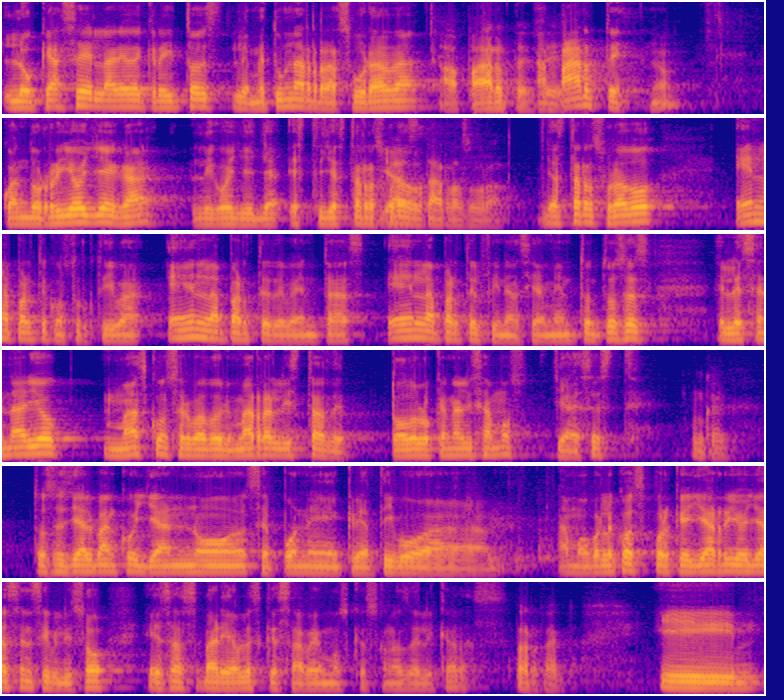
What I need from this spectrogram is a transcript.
lo que hace el área de crédito es le mete una rasurada Aparte, sí. aparte, ¿no? Cuando Río llega, le digo, oye, ya, este ya está Ya rasurado. está rasurado. Ya está rasurado en la parte constructiva, en la parte de ventas, en la parte del financiamiento. Entonces, el escenario más conservador y más realista de todo lo que analizamos ya es este. Ok. Entonces ya el banco ya no se pone creativo a, a moverle cosas porque ya Río ya sensibilizó esas variables que sabemos que son las delicadas. Perfecto. Y,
